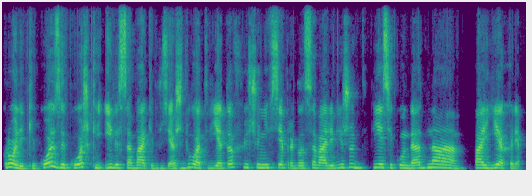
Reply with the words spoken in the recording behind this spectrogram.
Кролики, козы, кошки или собаки, друзья. Жду ответов. Еще не все проголосовали. Вижу две секунды. Одна. Поехали.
